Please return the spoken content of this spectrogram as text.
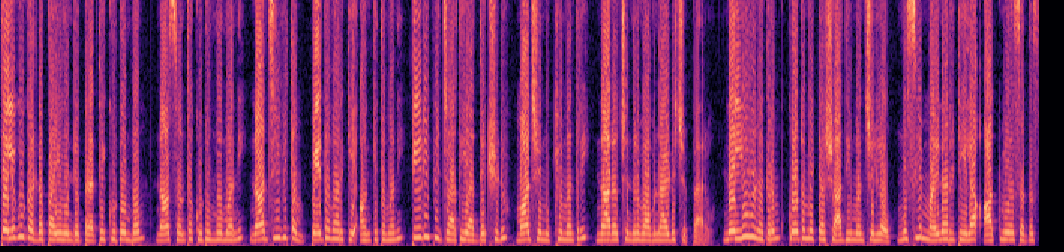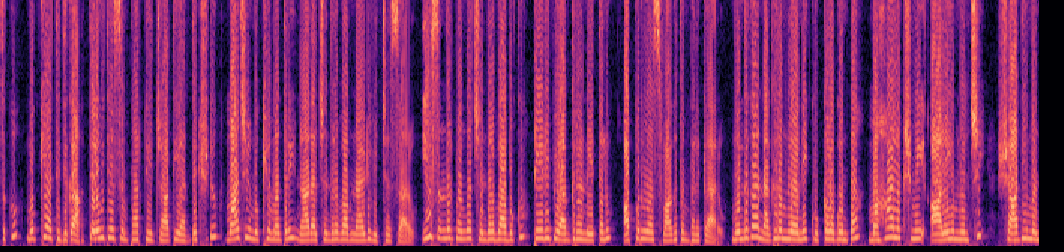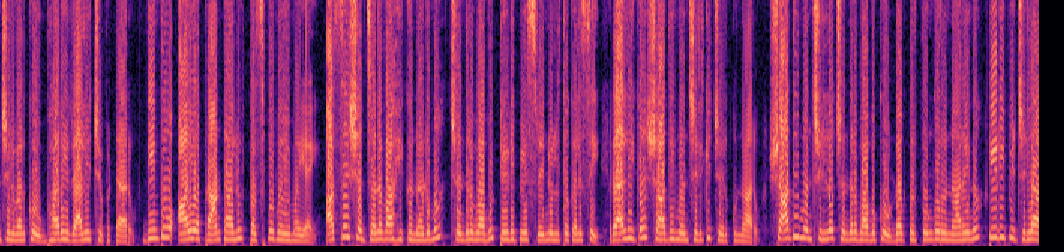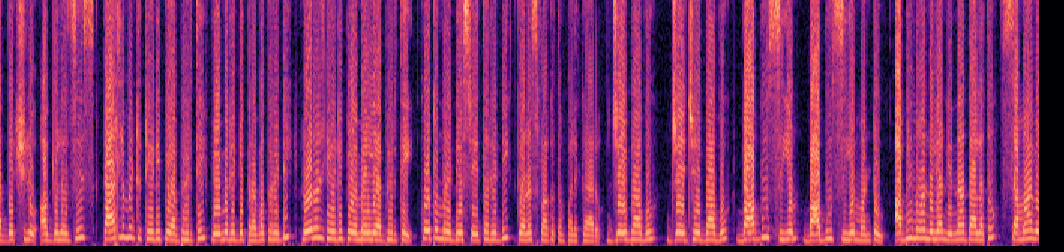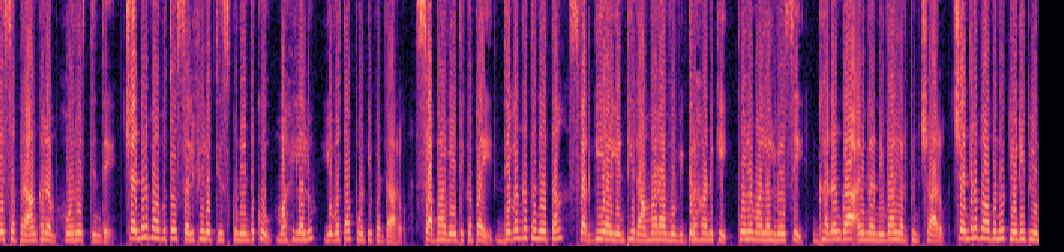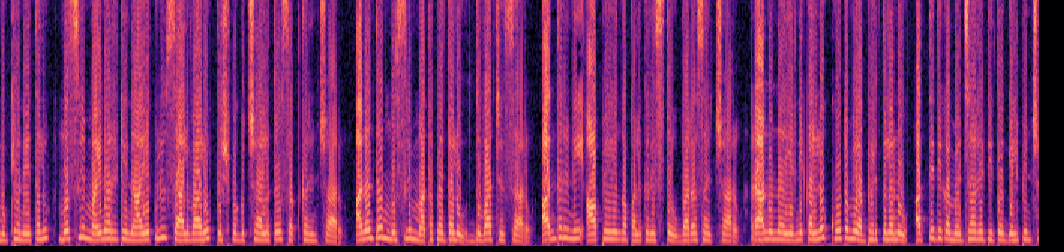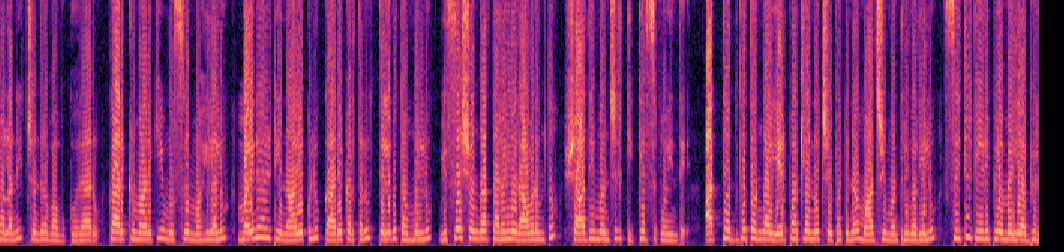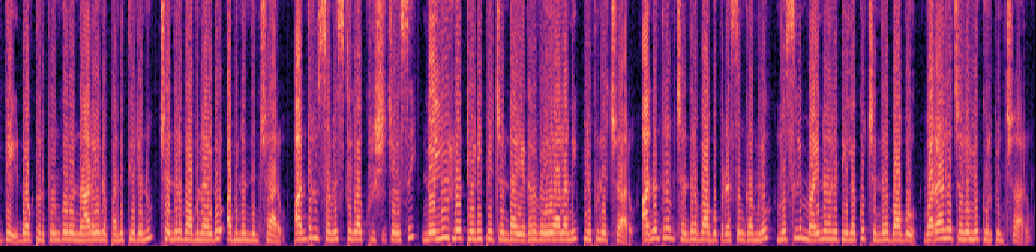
తెలుగుగడ్డపై ఉండే ప్రతి కుటుంబం నా సొంత కుటుంబమని నా జీవితం పేదవారికి అంకితమని టీడీపీ జాతీయ అధ్యక్షుడు మాజీ ముఖ్యమంత్రి నారా చంద్రబాబు నాయుడు చెప్పారు. నెల్లూరు నగరం కోటమిట్ట షాదీ మంచిల్లో ముస్లిం మైనారిటీల ఆత్మీయ సదస్సుకు ముఖ్య అతిథిగా తెలుగుదేశం పార్టీ జాతీయ అధ్యక్షుడు మాజీ ముఖ్యమంత్రి నారా చంద్రబాబు నాయుడు విచ్చేశారు. ఈ సందర్భంగా చంద్రబాబుకు టీడీపీ అగ్ర నేతలు అపూర్వ స్వాగతం పలికారు. ముందుగా నగరంలోని కుక్కలగుంట మహాలక్ష్మి ఆలయం నుంచి షాదీ మంజిల్ వరకు భారీ ర్యాలీ చేపట్టారు. దీంతో ఆయా ప్రాంతాలు పసుపుమయమయ్యాయి. అశేష జనవాహిక నడుమ చంద్రబాబు టీడీపీ శ్రేణులతో కలిసి ర్యాలీగా షాదీ మంజిల్కి చేరుకున్నారు. షాదీ మంజిల్లో చంద్రబాబుకు డాక్టర్ పొంగూరు నారాయణ టీడీపీ జిల్లా అధ్యక్షులు అబ్దుల్ అజీజ్ పార్లమెంటు టీడీపీ అభ్యర్థి Vemireddy Prabhakar Reddy rural TDP MLA అభ్యర్థి కోటంరెడ్డి శ్రీధర్రెడ్డి ఘన స్వాగతం పలికారు. జై బాబు జై జై బాబు బాబు సీఎం బాబు సీఎం అంటూ అభిమానుల నినాదాలతో సమావేశ ప్రాంగణం హోరెత్తింది. చంద్రబాబుతో సెల్ఫీలు తీసుకునేందుకు మహిళలు యువత పోటీపడ్డారు. సభా వేదికపై దివంగత నేత స్వర్గీయ ఎన్టీ రామారావు విగ్రహానికి పూలమాలలు వేసి ఘనంగా ఆయన నివాళులర్పించారు. చంద్రబాబును టీడీపీ ముఖ్య నేతలు ముస్లిం మైనారిటీ నాయకులు శాల్వాలు పుష్పగుచ్చాలతో సత్కరించారు. అనంతరం ముస్లిం మత పెద్దలు దువా చేశారు. అందరినీ ఆప్యాయంగా పలకరిస్తూ భరోసా ఇచ్చారు. రానున్న ఎన్నికల్లో కూటమి అభ్యర్థులను అత్యధిక మెజారిటీతో గెలిపించాలని చంద్రబాబు కోరారు. కార్యక్రమానికి ముస్లిం మహిళలు మైనారిటీ నాయకులు కార్యకర్తలు తెలుగు తమ్ముళ్ళు విశేషంగా తరలి రావడంతో షాదీ మంజిల్ కిక్కిరిసిపోయింది. అత్యద్భుతంగా ఏర్పాట్లను చేపట్టిన మాజీ మంత్రివర్యులు సిటీ టీడీపీ ఎమ్మెల్యే అభ్యర్థి డాక్టర్ పొంగూరు నారాయణ పనితీరును చంద్రబాబు నాయుడు అభినందించారు. అందరూ సమిష్టిగా కృషి చేసి నెల్లూరులో టీడీపీ జెండా ఎగరవేయాలని పిలుపునిచ్చారు. అనంతరం చంద్రబాబు ప్రసంగంలో ముస్లిం మైనారిటీలకు చంద్రబాబు వరాల జల్లులు కురిపించారు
